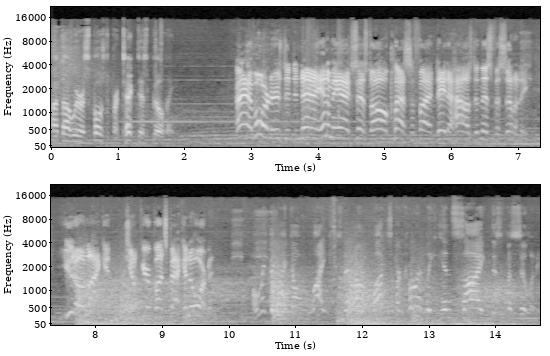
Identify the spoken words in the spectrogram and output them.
I thought we were supposed to protect this building. I have orders to deny enemy access to all classified data housed in this facility. You don't like it, jump your butts back into orbit. Only thing I don't like is that our butts are currently inside this facility.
